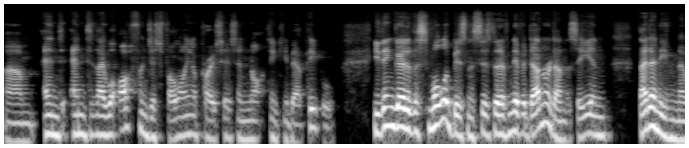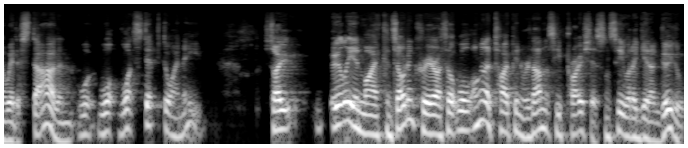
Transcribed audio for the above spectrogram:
Um, and, and they were often just following a process and not thinking about people. You then go to the smaller businesses that have never done redundancy and they don't even know where to start and what, what, what steps do I need? So early in my consulting career, I thought, well, I'm going to type in redundancy process and see what I get on Google.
